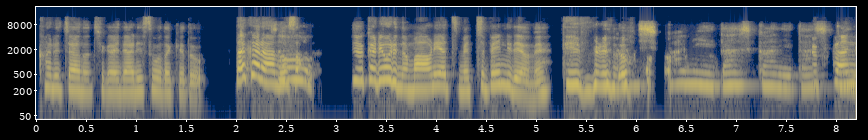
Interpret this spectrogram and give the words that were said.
カルチャーの違いでありそうだけど。だからあのさ、中華料理の回るやつめっちゃ便利だよね。テーブルの。よ確かに、確かに、確かえに。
